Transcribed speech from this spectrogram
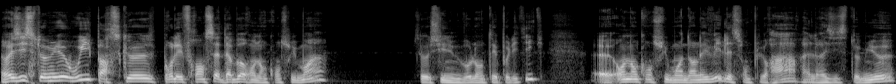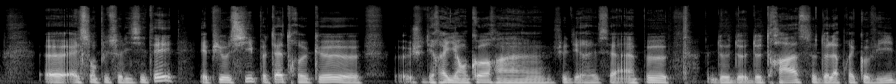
Résistent mieux, oui, parce que pour les Français, d'abord, on en construit moins. C'est aussi une volonté politique. Euh, on en construit moins dans les villes, elles sont plus rares, elles résistent mieux, euh, elles sont plus sollicitées. Et puis aussi peut-être que, euh, je dirais, il y a encore un, je dirais, c'est un peu de, de, de traces de l'après-Covid.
